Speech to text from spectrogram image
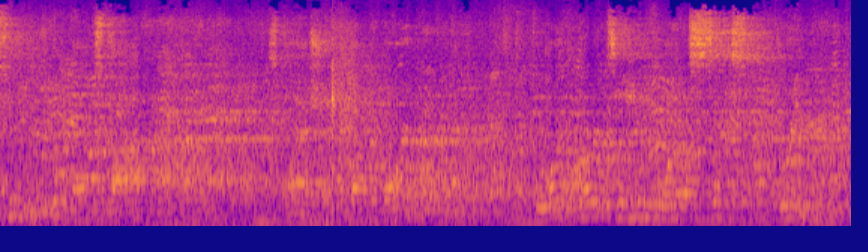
two the men's lap. Splashing up on the board. 413.63.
